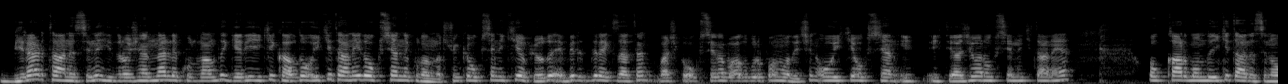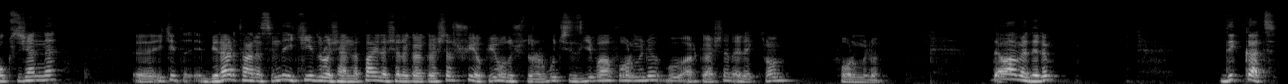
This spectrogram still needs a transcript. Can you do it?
birer tanesini hidrojenlerle kullandı. Geriye 2 kaldı. O 2 taneyi de oksijenle kullanılır. Çünkü oksijen 2 yapıyordu. E bir direkt zaten başka oksijene bağlı grup olmadığı için o 2 oksijen ihtiyacı var oksijenin 2 taneye. O karbonda 2 tanesini oksijenle e, iki, birer tanesini de 2 hidrojenle paylaşarak arkadaşlar şu yapıyı oluşturur. Bu çizgi bağ formülü. Bu arkadaşlar elektron formülü. Devam edelim. Dikkat!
